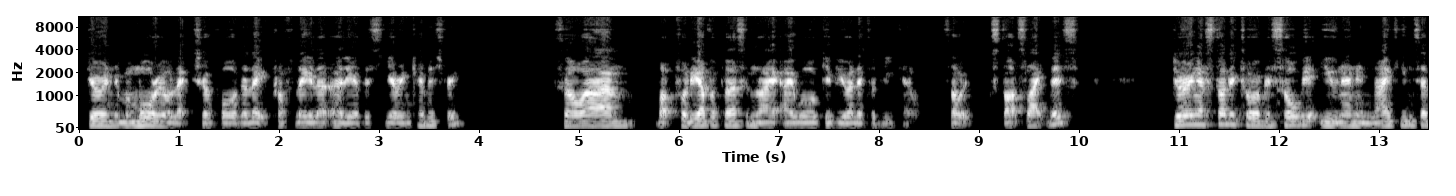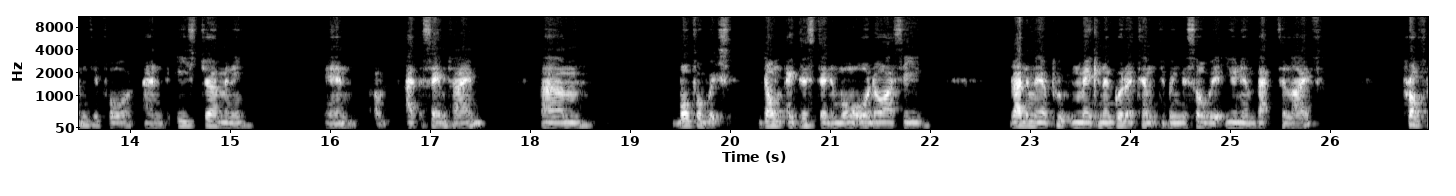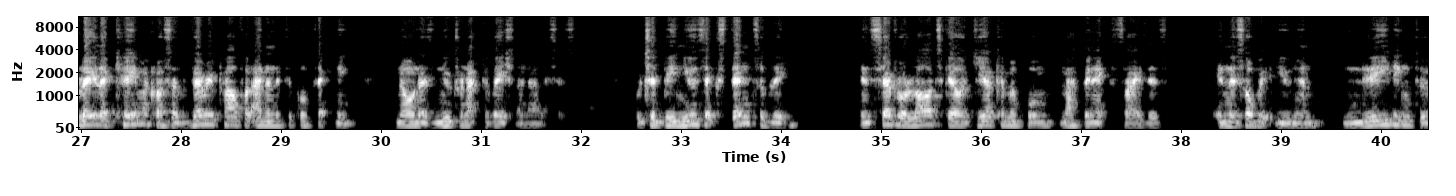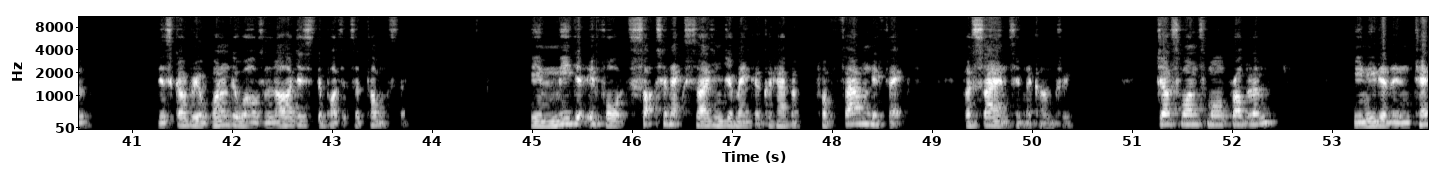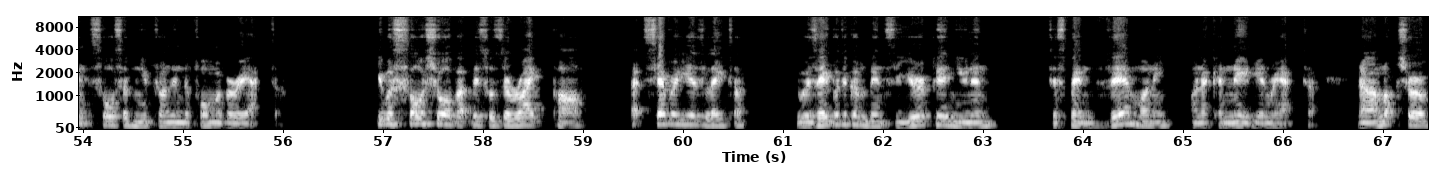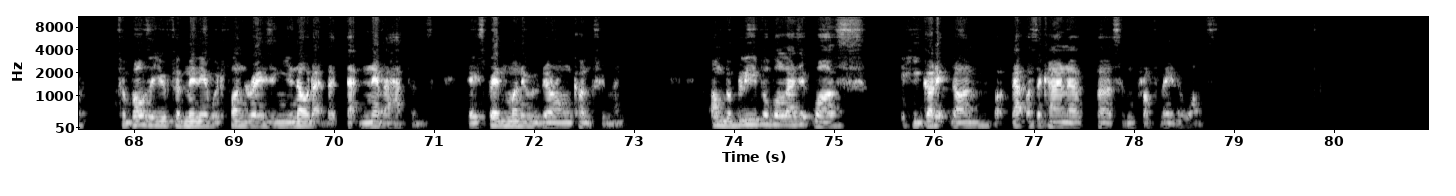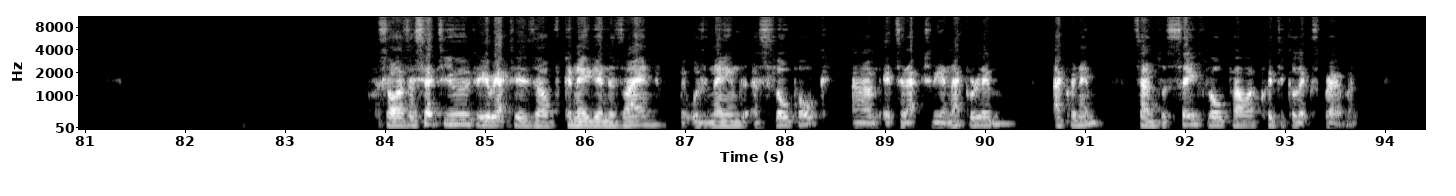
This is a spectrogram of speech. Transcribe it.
during the memorial lecture for the late Prof. Lalor earlier this year in chemistry. So um, but for the other person, I, I will give you a little detail. So it starts like this. During a study tour of the Soviet Union in 1974 and East Germany in um, at the same time, um, both of which don't exist anymore, although I see Vladimir Putin making a good attempt to bring the Soviet Union back to life. Prof. Lalor came across a very powerful analytical technique known as neutron activation analysis, which had been used extensively in several large-scale geochemical mapping exercises in the Soviet Union, leading to discovery of one of the world's largest deposits of tungsten. He immediately thought such an exercise in Jamaica could have a profound effect for science in the country. Just one small problem, he needed an intense source of neutrons in the form of a reactor. He was so sure that this was the right path that several years later, he was able to convince the European Union to spend their money on a Canadian reactor. Now, I'm not sure, for those of you familiar with fundraising, you know that that, that never happens. They spend money with their own countrymen. Unbelievable as it was, he got it done, but that was the kind of person Prof. Lalor was. so as I said to you, the reactor is of Canadian design. It was named a Slowpoke. Um, it's an, actually an acronym. Acronym for Safe Low Power Critical Experiment.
